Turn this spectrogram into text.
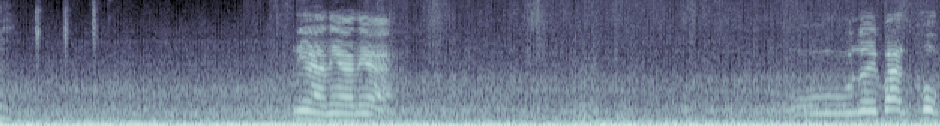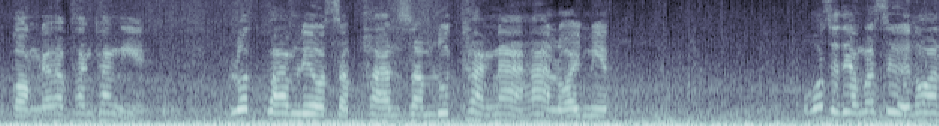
ยเนี่ยเนี่ยเนี่ยโอ้เลยบ้านโคกกล่องนะครับทั้งข้างนี้ ลด ความเร็วสะพานสำรุดข้างหน้า 500 เมตร โอ้แสดงว่าเสือนอน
